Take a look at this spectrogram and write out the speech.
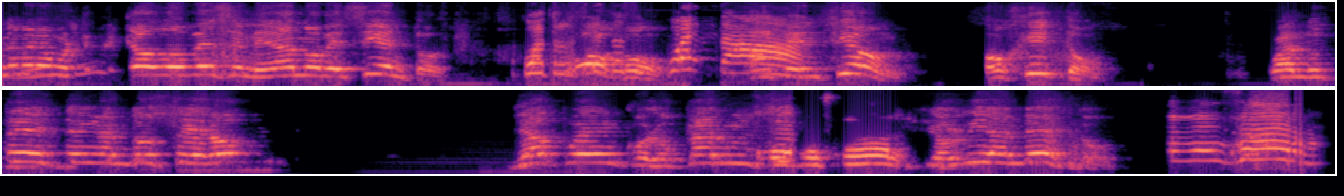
número multiplicado dos veces me da 900? Ojo, 450. atención, ojito. Cuando ustedes tengan dos ceros, ya pueden colocar un cero se olvidan de esto. Profesor.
